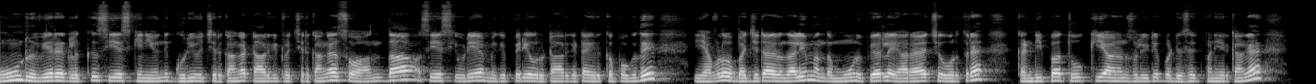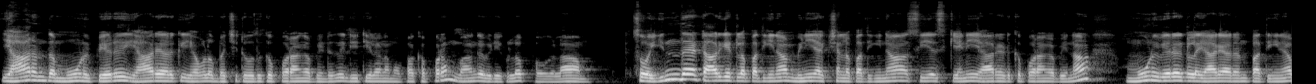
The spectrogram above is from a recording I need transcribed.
மூன்று வீரர்களுக்கு சிஎஸ்கேனி வந்து குறி வச்சுருக்காங்க டார்கெட் வச்சுருக்காங்க. ஸோ அந்த சிஎஸ்கேவுடைய மிகப்பெரிய ஒரு டார்கெட்டாக இருக்க போகுது. எவ்வளோ பட்ஜெட்டாக இருந்தாலும் அந்த மூணு பேரில் யாராச்சும் ஒருத்தரை கண்டிப்பாக தூக்கி சொல்லிட்டு இப்போ டிசைட் பண்ணியிருக்காங்க. யார் அந்த மூணு பேர் யார் யாருக்கு எவ்வளோ பட்ஜெட் ஒதுக்க போகிறாங்க அப்படின்றது டீட்டெயிலாக நம்ம பார்க்க போகிறோம் வாங்க வீடியோக்குள்ளே போகலாம். ஸோ இந்த டார்கெட்டில் பார்த்தீங்கன்னா மினி ஆக்ஷனில் பார்த்தீங்கன்னா சிஎஸ்கேனி யார் எடுக்க போகிறாங்க அப்படின்னா மூணு வீரர்களில் யார் யாருன்னு பார்த்தீங்கன்னா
